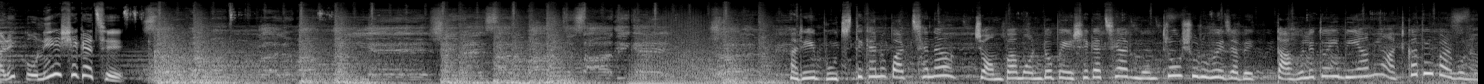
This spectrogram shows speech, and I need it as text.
আরে কোণে এসে গেছে? আরে বুঝতে কেন পারছে না? চম্পা মণ্ডপে এসে গেছে আর মন্ত্রও শুরু হয়ে যাবে। তাহলে তো এই বিয়ে আমি আটকাতেই পারব না।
